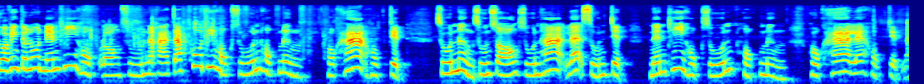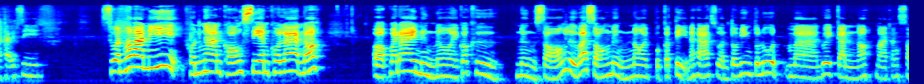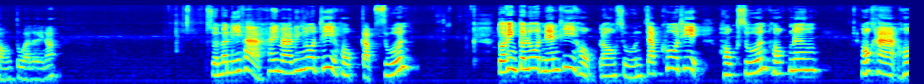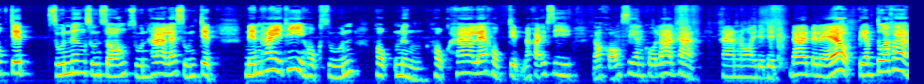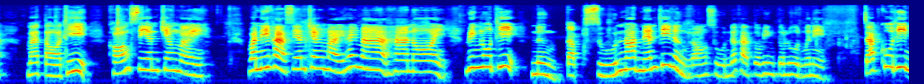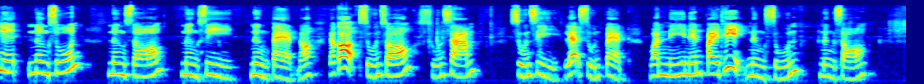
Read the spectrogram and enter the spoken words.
ตัววิ่งตัวรูดเน้นที่หกลองศูนย์นะคะ จับคู่ที่หกศูนย์หกหนึ่งหกห้าหกเจ็ดศูนย์หนึ่งศูนย์สองศูนย์ห้าและศูนย์เจ็ด เน้นที่หกศูนย์หกหนึ่งหกห้าและหกเจ็ดนะคะ FC ส่วนเมื่อวานนี้ผลงานของเซียนโคราชเนาะออกมาได้หนึ่งนอยก็คือหนึ่งสองหรือว่าสองหนึ่งนอยปกตินะคะ ส่วนตัววิ่งตัวรูดมาด้วยกันเนาะมาทั้งสองตัวเลยเนาะส่วนวันนี้ค่ะ ให้มาวิ่งลูดที่หกกับศูนย์ตัววิ่งตัวลูดเน้นที่หกลองศูนย์จับคู่ที่หกศูนย์หกหนึ่ง หกห้าหกเจ็ดศูนย์หนึ่งศูนย์สองศูนย์ห้าและศูนย์เจ็ดเน้นให้ที่หกศูนย์หกหนึ่งหกห้าและหกเจ็ดนะคะ FC เนาะของเซียนโคราชค่ะฮานอยเด็ดๆ ได้ไปแล้ว เตรียมตัวค่ะ มาต่อที่ของเซียนเชียงใหม่ วันนี้ค่ะเซียนเชียงใหม่ให้มาฮานอย วิ่งลูดที่หนึ่งกับศูนย์เนาะเน้นที่หนึ่งลองศูนย์ด้ค่ะ ตัววิ่งตัวลูดเมื่อนี้จับคู่ที่หนึ่งศูนย์ หนึ่งสองหนึ่งสี่หนึ่งแปดเนาะแล้วก็ศูนย์สองศูนย์สามศูนย์สี่และศูนย์แปดวันนี้เน้นไปที่หนึ่งศูนย์หนึ่งสอง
